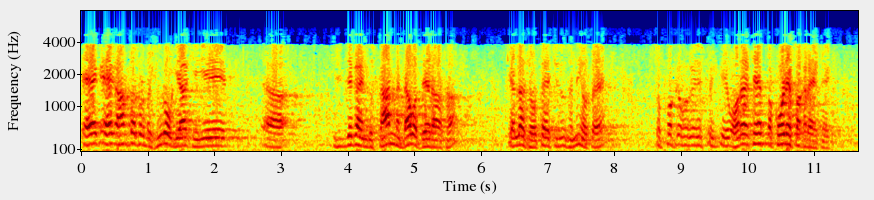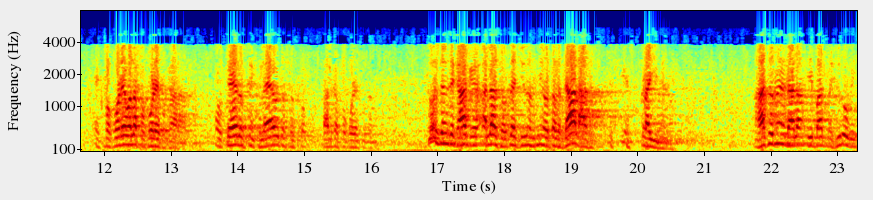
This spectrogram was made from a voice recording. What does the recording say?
ایک ایک عام طور پر مشہور ہو گیا کہ یہ کسی جگہ ہندوستان میں دعوت دے رہا تھا کہ اللہ سے ہوتا ہے، چیزوں سے نہیں ہوتا ہے۔ تو پک ہو رہے تھے، پکوڑے پک رہے تھے۔ ایک پکوڑے والا پکوڑے پکا رہا تھا۔ اور تیل اس نے کھلایا ہو تو سال کا پکوڑے پکا تو اس دن سے کہا کہ اللہ سے ہوتا ہے، چیزوں سے نہیں ہوتا ڈال ہاتھ اس کڑائی میں۔ ہاتھ انہوں نے ڈالا، یہ بات مشہور ہو گئی۔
